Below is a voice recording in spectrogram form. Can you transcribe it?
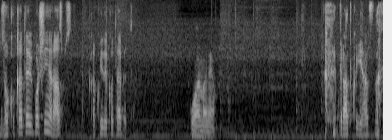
Zoko, kada tebi počinje raspust? Kako ide kod tebe to? Pojma nema. Kratko i jasno.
